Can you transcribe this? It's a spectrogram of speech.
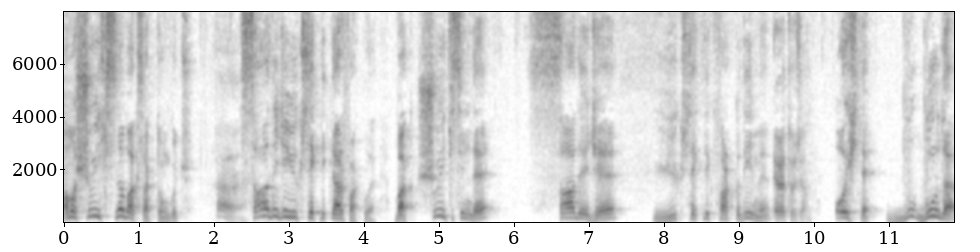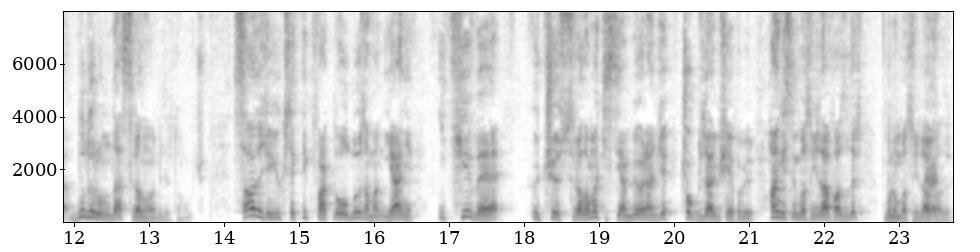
ama şu ikisine baksak Tonguç. Ha. Sadece yükseklikler farklı. Bak şu ikisinde sadece yükseklik farklı değil mi? Evet hocam. O işte bu burada bu durumda sıralanabilir Tonguç. Sadece yükseklik farklı olduğu zaman yani 2 ve 3'ü sıralamak isteyen bir öğrenci çok güzel bir şey yapabilir. Hangisinin basıncı daha fazladır? Bunun basıncı daha Evet. fazladır.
